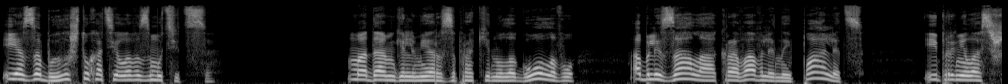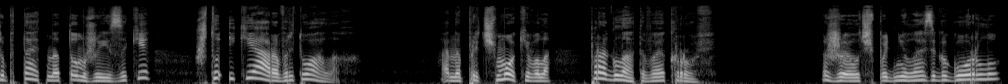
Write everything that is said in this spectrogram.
и я забыла, что хотела возмутиться. Мадам Гельмер запрокинула голову, облизала окровавленный палец и принялась шептать на том же языке, что и Киара в ритуалах. Она причмокивала, проглатывая кровь. Желчь поднялась к горлу,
